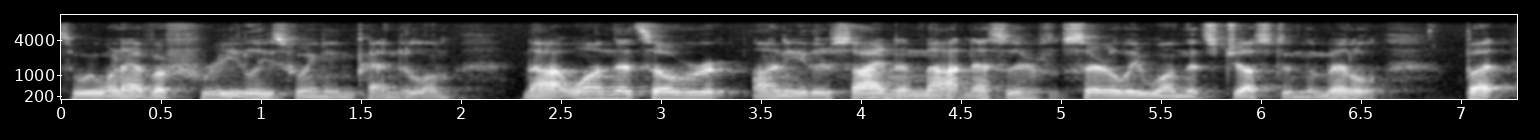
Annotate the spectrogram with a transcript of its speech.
So we want to have a freely swinging pendulum not one that's over on either side and not necessarily one that's just in the middle. But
